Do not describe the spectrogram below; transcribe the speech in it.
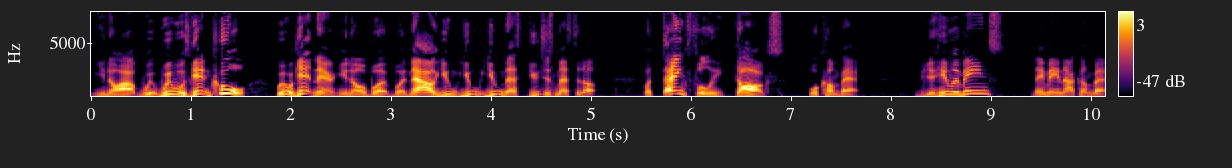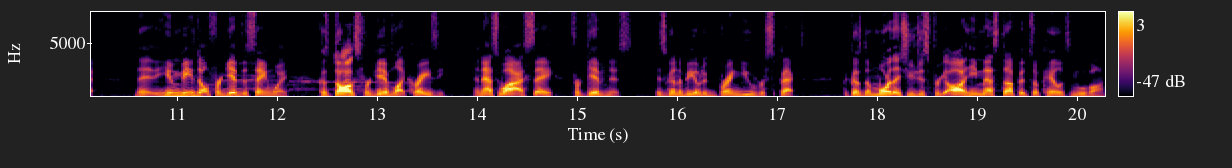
you know, I, we, we was getting cool. we were getting there, you know, but but now you you you messed you just messed it up. But thankfully, dogs will come back. The human beings, they may not come back. The human beings don't forgive the same way because dogs forgive like crazy. And that's why I say forgiveness is going to be able to bring you respect. Because the more that you just forget, oh, he messed up, it's okay, let's move on.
